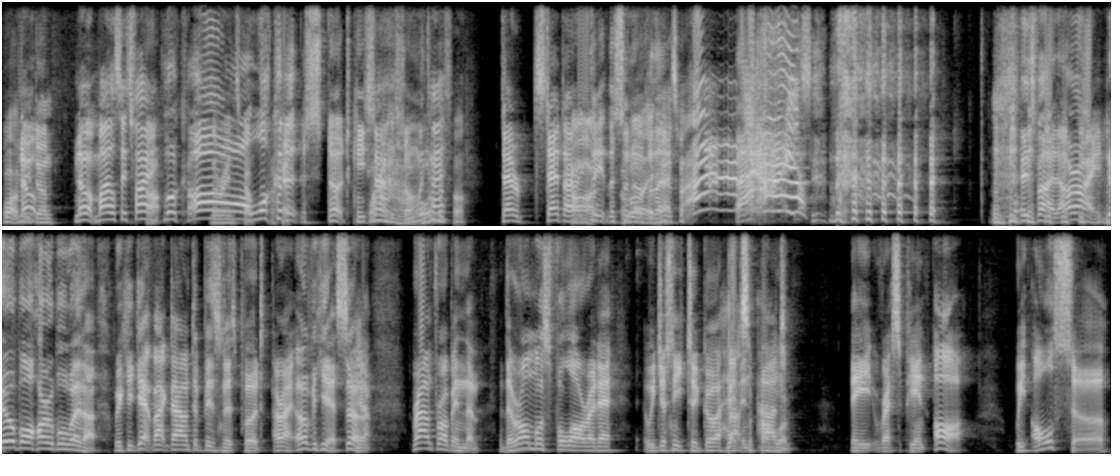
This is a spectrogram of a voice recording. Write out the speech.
What have No, you done? no, Miles, it's fine. Oh, look, oh, look Okay. at it. No, can you stare at the sun Wow, with me? wonderful. Stare, stare directly Oh, at the sun well, over there. my- Ah! Ah! it's fine. All right. No more horrible weather. We could get back down to business, bud. All right, over here. So, Yeah. round robin them. They're almost full already. We just need to go ahead That's and add the recipe in. Oh, we also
